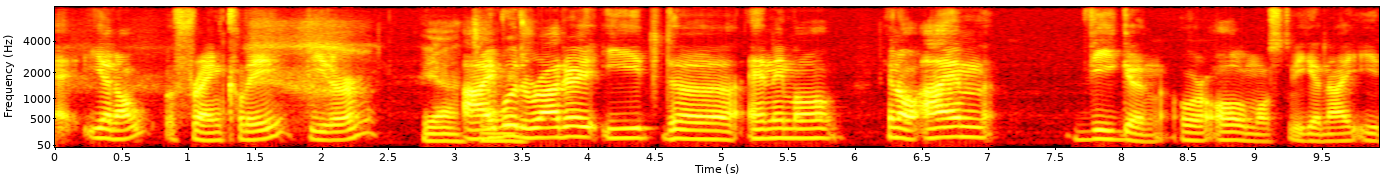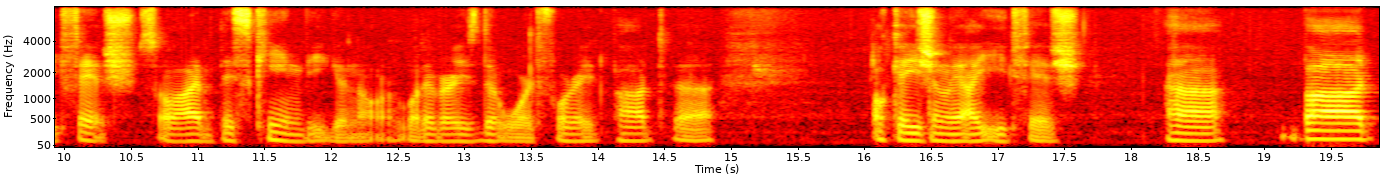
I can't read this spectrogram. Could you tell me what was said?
uh, you know, frankly, Peter, Yeah. I me. would rather eat the animal. You know, I'm vegan or almost vegan. I eat fish, so I'm piscine vegan or whatever is the word for it. But uh, occasionally I eat fish. Uh, but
